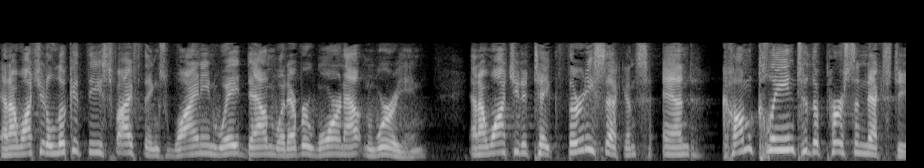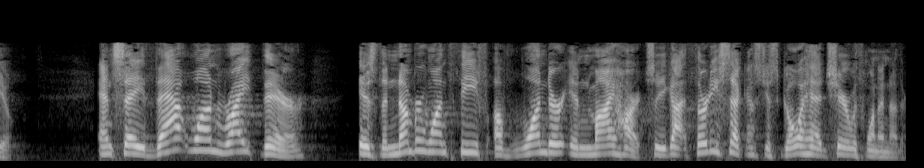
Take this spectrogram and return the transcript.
And I want you to look at these five things whining, weighed down, whatever, worn out, and worrying. And I want you to take 30 seconds and come clean to the person next to you and say, That one right there is the number one thief of wonder in my heart. So, you got 30 seconds. Just go ahead, share with one another.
